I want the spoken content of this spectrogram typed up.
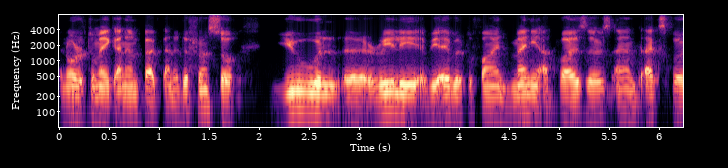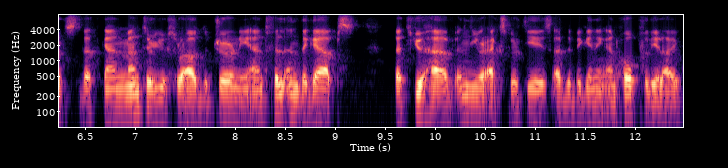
in order to make an impact and a difference. So you will uh, really be able to find many advisors and experts that can mentor you throughout the journey and fill in the gaps that you have in your expertise at the beginning and hopefully like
